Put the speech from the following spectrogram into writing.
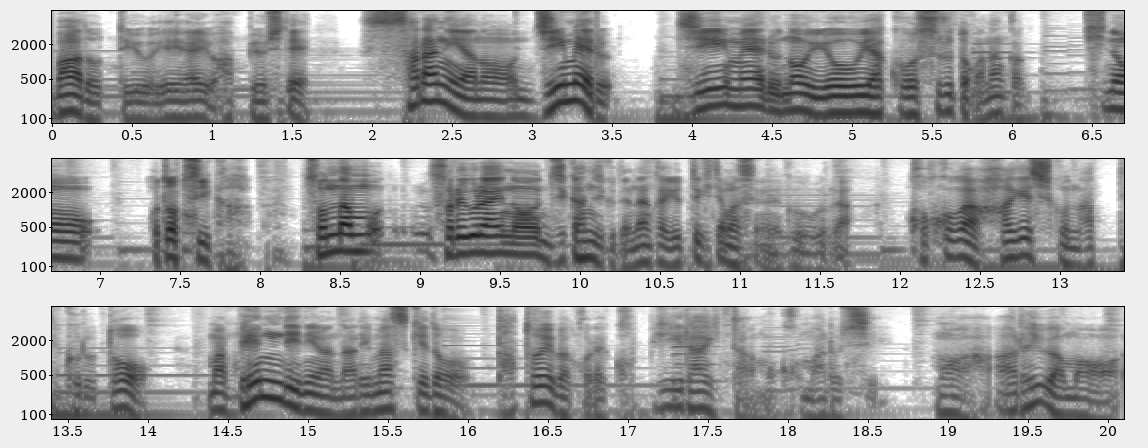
BARD っていう AI を発表して、さらにあの Gmail、Gmail の要約をするとか、なんか昨日、おとついか、そんなも、それぐらいの時間軸でなんか言ってきてますよね、Google が。ここが激しくなってくると、まあ便利にはなりますけど、例えばこれコピーライターも困るし、まあ、あるいはも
